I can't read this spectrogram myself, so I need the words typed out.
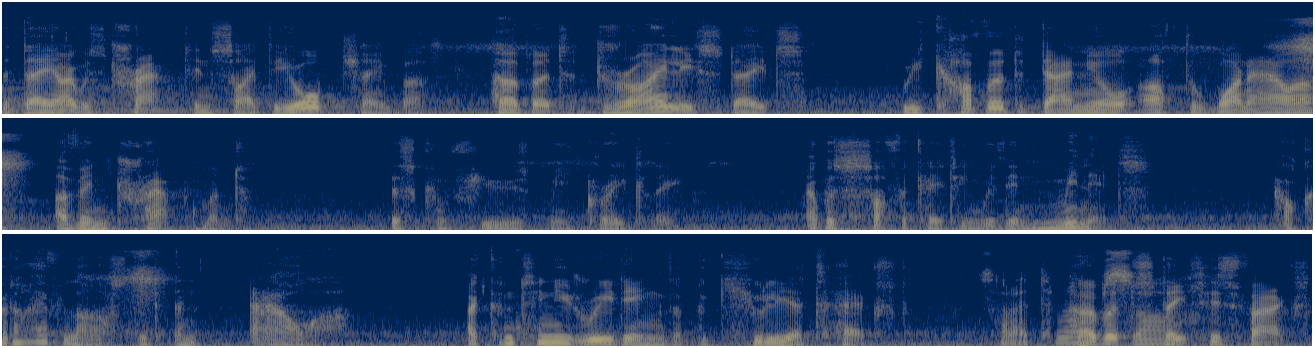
the day I was trapped inside the orb chamber, Herbert dryly states, recovered Daniel after one hour of entrapment. This confused me greatly. I was suffocating within minutes. How could I have lasted an hour? I continued reading the peculiar text. Ça a l'air tellement Herbert states his facts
